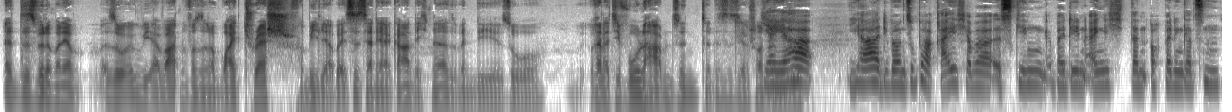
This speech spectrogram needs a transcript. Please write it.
Äh, das würde man ja so irgendwie erwarten von so einer White Trash Familie, aber ist es dann ja gar nicht, ne? Also wenn die so relativ wohlhabend sind, dann ist es ja schon. Ja, ja, ja, die waren super reich, aber es ging bei denen eigentlich dann auch bei den ganzen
